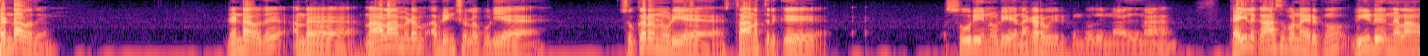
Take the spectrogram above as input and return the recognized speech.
ரெண்டாவது ரெண்டாவது அந்த நாலாம் இடம் அப்படின்னு சொல்லக்கூடிய சுக்கரனுடைய ஸ்தானத்திற்கு சூரியனுடைய நகர்வு இருக்கும்போது என்ன ஆகுதுன்னா கையில் காசு பணம் இருக்கும் வீடு நிலம்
